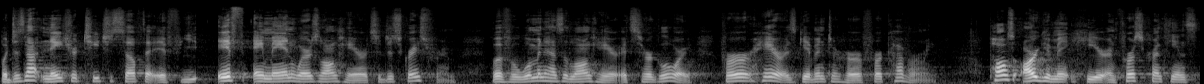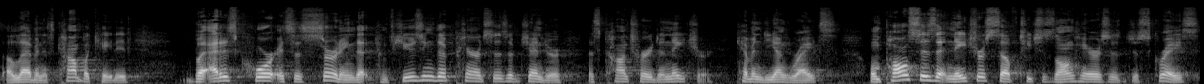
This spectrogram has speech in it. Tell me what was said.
But does not nature teach itself that if, you, if a man wears long hair, it's a disgrace for him? But if a woman has a long hair, it's her glory, for her hair is given to her for covering. Paul's argument here in 1 Corinthians 11 is complicated, but at its core, it's asserting that confusing the appearances of gender is contrary to nature. Kevin DeYoung writes When Paul says that nature itself teaches long hair is a disgrace,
